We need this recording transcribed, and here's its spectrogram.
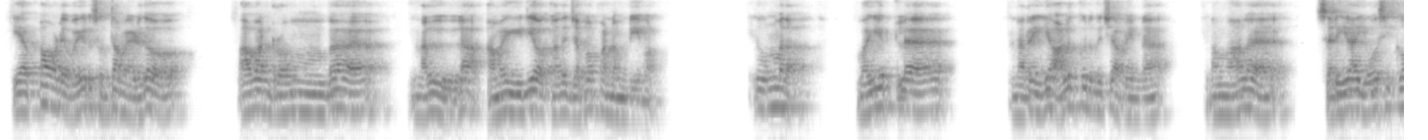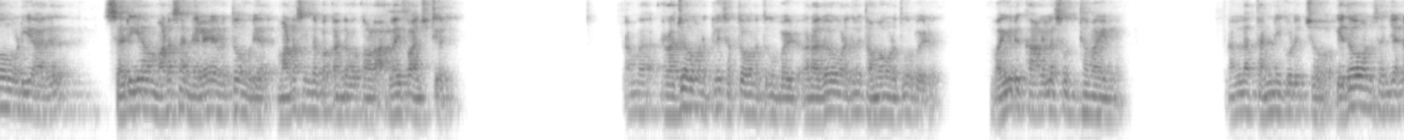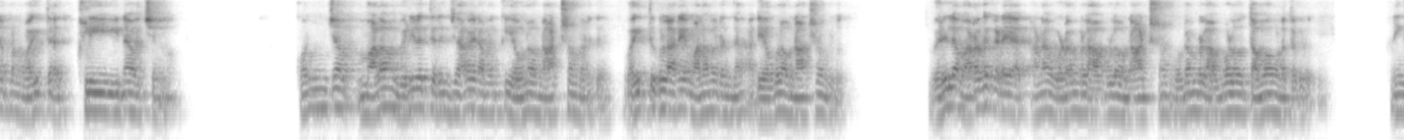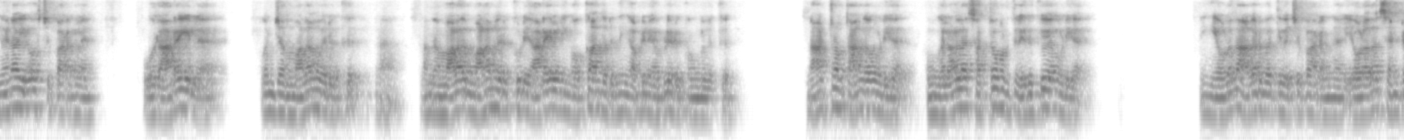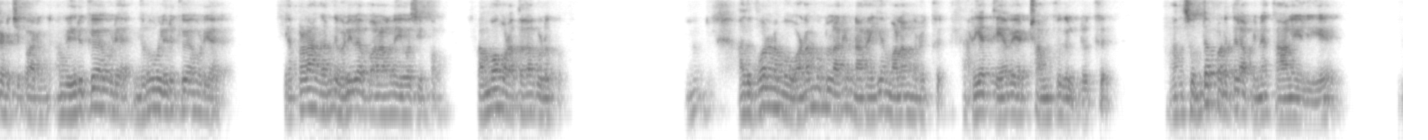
எப்ப அவனுடைய வயிறு சுத்தமாயிடுதோ அவன் ரொம்ப நல்லா அமைதியா உட்காந்து ஜபம் பண்ண முடியுமா? இது உண்மைதான். வயிற்றுல நிறைய அழுக்கு இருந்துச்சு அப்படின்னா நம்மளால சரியா யோசிக்கவும் முடியாது சரியா மனசை நிலைநிறுத்தவும் முடியாது. மனசு இந்த பக்கம் அந்த பக்கம் அலைப்பாஞ்சிட்டு இருக்கு. நம்ம ரஜோகுணத்துலயும் சத்துவகுணத்துக்கும் போயிடும். ரஜோகுணத்துலயும் தமோகுணத்துக்கும் போயிடும். வயிறு காலையில சுத்தமாயிடும். நல்லா தண்ணி குடிச்சோ ஏதோ ஒன்று செஞ்சு என்ன பண்ண வயிற்ற கிளீனா வச்சிடணும். கொஞ்சம் மலம் வெளியில தெரிஞ்சாவே நமக்கு எவ்வளவு நாற்றம் வருது. வயிற்றுக்குள்ளாரே மலம் இருந்தா அது எவ்வளவு நாற்றம் கொடுக்கும். வெளியில வர்றது கிடையாது. ஆனா உடம்புல அவ்வளவு நாற்றம் உடம்புல அவ்வளவு தமோ குணத்தை கொடுக்கும். நீங்க வேணா யோசிச்சு பாருங்களேன். ஒரு அறையில கொஞ்சம் மலம் இருக்கு. அந்த மலம் மலம் இருக்கக்கூடிய அறையில் நீங்க உட்காந்துருந்தீங்க அப்படின்னு எப்படி இருக்கு உங்களுக்கு? நாற்றம் தாங்க முடியாது. உங்களால சத்தகுணத்தில் இருக்கவே முடியாது. நீங்க எவ்வளவுதான் அகர்பத்தி வச்சு பாருங்க எவ்வளவுதான் சென்ட் அடிச்சு பாருங்க அங்க இருக்கவே முடியாது. இந்த ரூம்ல இருக்கவே முடியாது. எப்படா அங்க இருந்து வெளியில போனாலும் யோசிப்போம். ரொம்ப குணத்தை தான் கொடுக்கும். அது போல நம்ம உடம்புக்குள்ளாரையும் நிறைய மலம் இருக்கு. நிறைய தேவையற்ற அமுக்குகள் இருக்கு. அதை சுத்தப்படுத்தல அப்படின்னா காலையிலேயே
